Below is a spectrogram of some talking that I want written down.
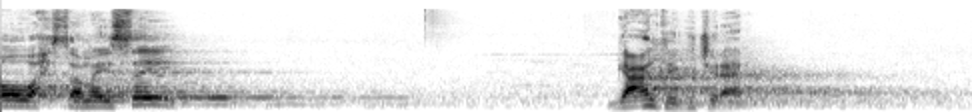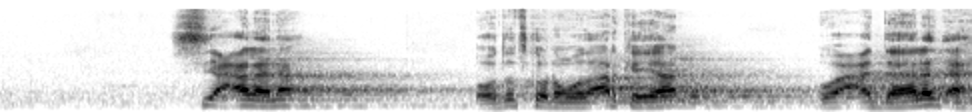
oo wax samaysay gacantay ku jiraan si calana oo dadkao dhan wada arkayaan oo cadaalad ah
